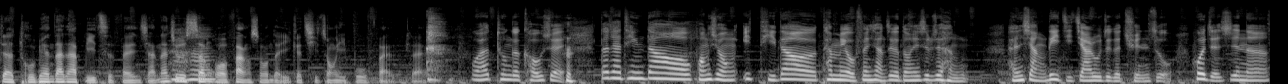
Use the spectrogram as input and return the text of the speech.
的图片，大家彼此分享，那就是生活放松的一个其中一部分。对，我要吞个口水。大家听到黄雄一提到他没有分享这个东西，是不是很？很想立即加入这个群组，或者是呢，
